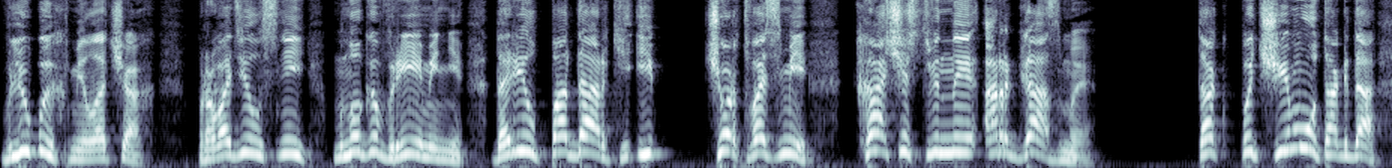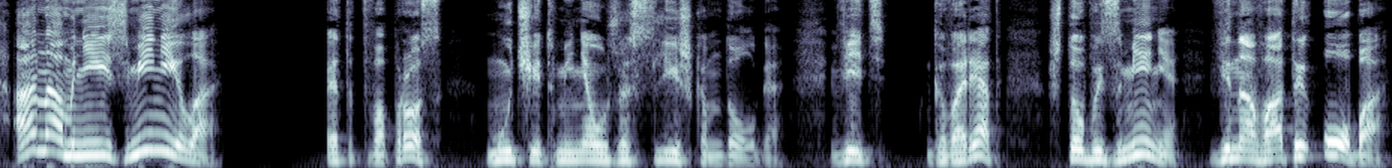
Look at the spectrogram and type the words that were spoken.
в любых мелочах, проводил с ней много времени, дарил подарки и, черт возьми, качественные оргазмы. Так почему тогда она мне изменила? Этот вопрос мучает меня уже слишком долго. Ведь говорят, что в измене виноваты оба.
